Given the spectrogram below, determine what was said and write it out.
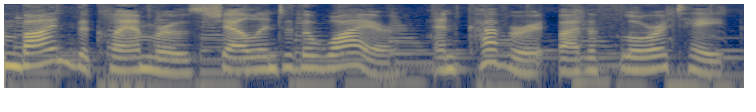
Combine the clamrose shell into the wire and cover it by the flora tape.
